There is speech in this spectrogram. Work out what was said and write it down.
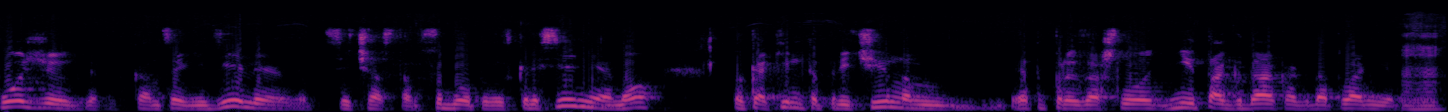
позже, где-то в конце недели, вот сейчас там суббота-воскресенье, но по каким-то причинам это произошло не тогда, когда планировалось. Uh-huh.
